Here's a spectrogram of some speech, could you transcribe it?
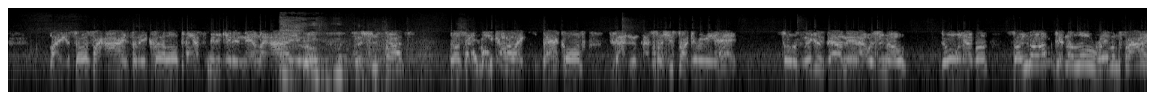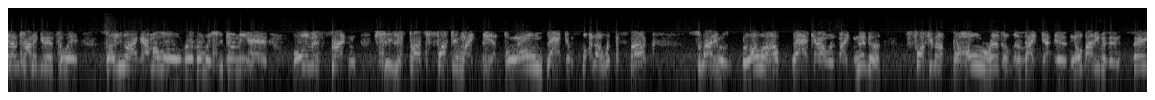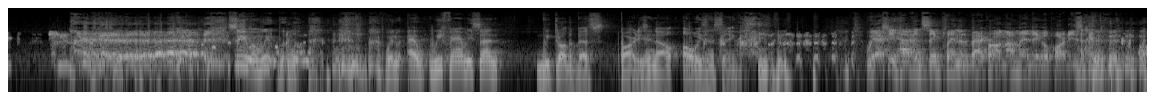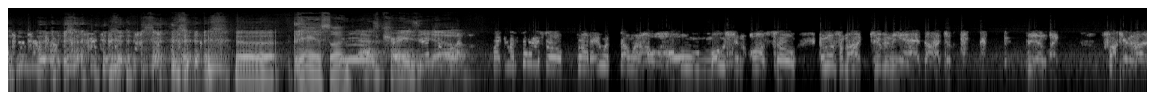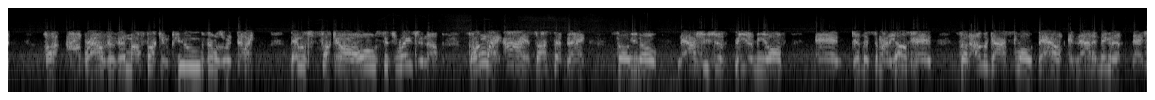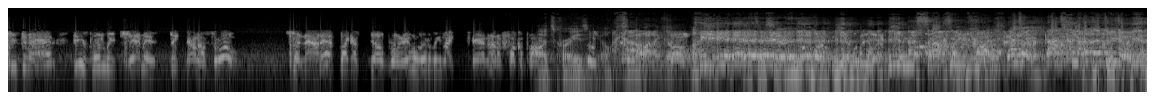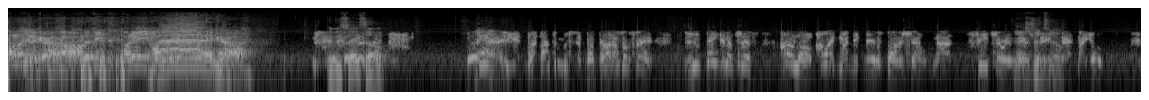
Like, so it's like, all right, so they clear a little path for me to get in there. I'm like, all right, you know. so she starts, you know, so everybody kind of like back off. You got, so she started giving me head. So it was niggas down there that was, you know, doing whatever. So, you know, I'm getting a little rhythm. So, all right, I'm trying to get into it. So, you know, I got my little rhythm when she giving me head. All of a sudden, she just starts fucking like being thrown back and forth. I know, what the fuck? Somebody was blowing her back out. It was like, nigga, fucking up the whole rhythm. It was like it, nobody was in sync. See, when we when, when uh, we family son, we throw the best parties. You know, always in sync. We actually have in sync playing in the background, not Mandingo parties. Uh, damn, son. That's crazy, yo. Like I said, so bro, they were throwing her whole motion off. So it went from her giving me head to her just being like fucking her. Her eyebrows is in my fucking pubes. It was. Like they was fucking our whole situation up. So I'm like, all right. So I step back. So you know, now she's just beating me off and giving somebody else head. So the other guy slowed down, and now the nigga that, she's giving head, he's literally jamming his dick down her throat. So now that, like I yo, bro, they were literally like tearing her the fuck apart. That's crazy, yo. I kind of want to go. Bro. That's insane. that sounds like fun. That's what. That's, that's what you do. I don't want to be a girl. I want to be. I want to be one of the guys a ah. girl. If you say so. Yeah, yeah, but, that's, but bro, that's what I'm saying. You thinking of just, I don't know. I like my dick being the star of the show, not featuring That's this true, thing. too. That, like, it was,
